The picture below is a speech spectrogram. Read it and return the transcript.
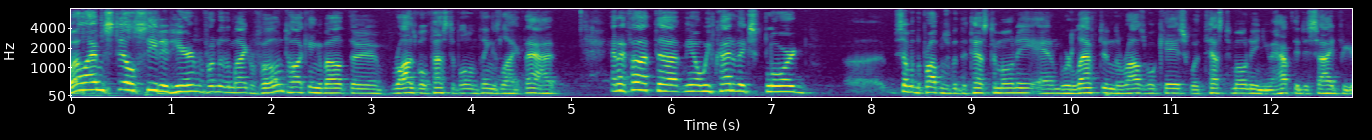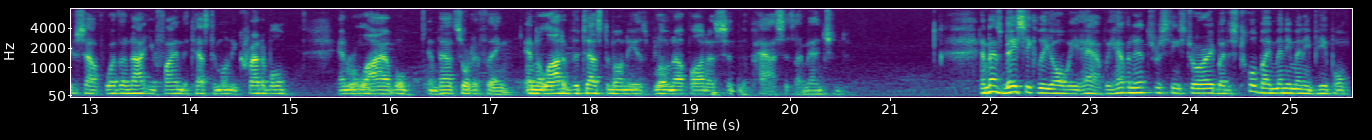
Well, I'm still seated here in front of the microphone talking about the Roswell Festival and things like that. And I thought, uh, you know, we've kind of explored uh, some of the problems with the testimony, and we're left in the Roswell case with testimony, and you have to decide for yourself whether or not you find the testimony credible and reliable and that sort of thing. And a lot of the testimony has blown up on us in the past, as I mentioned. And that's basically all we have. We have an interesting story, but it's told by many, many people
